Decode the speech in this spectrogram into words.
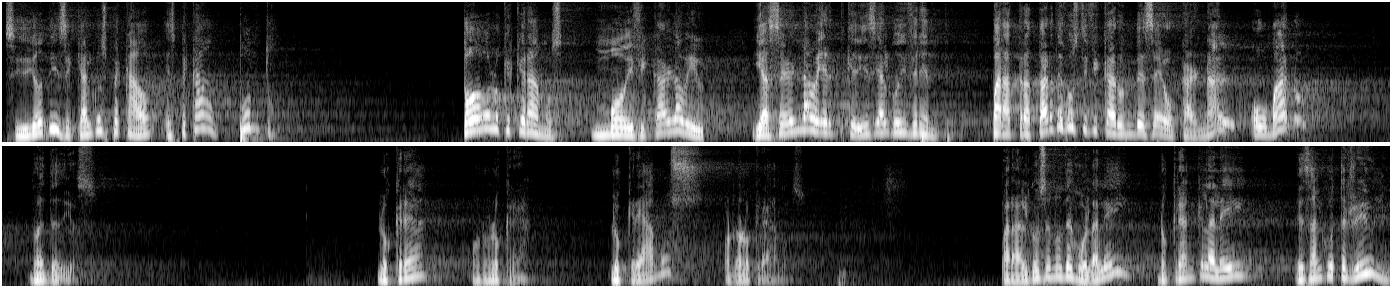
Si Dios dice que algo es pecado, es pecado, punto. Todo lo que queramos modificar la Biblia y hacerla ver que dice algo diferente para tratar de justificar un deseo carnal o humano, no es de Dios. Lo crea o no lo crea. Lo creamos o no lo creamos. Para algo se nos dejó la ley. No crean que la ley es algo terrible.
